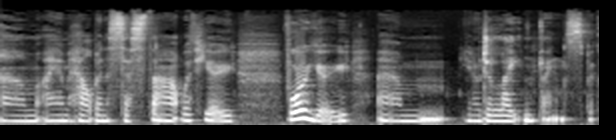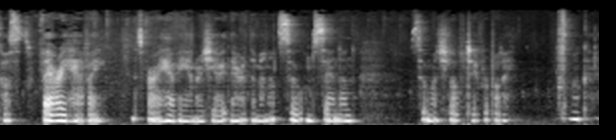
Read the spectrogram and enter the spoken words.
um, I am helping assist that with you, for you, um, you know, delighting things because it's very heavy it's very heavy energy out there at the minute, so I'm sending so much love to everybody. Okay.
